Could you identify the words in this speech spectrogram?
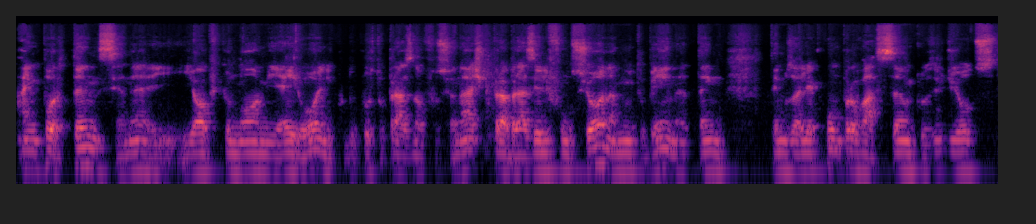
a importância, né? E, e, óbvio que o nome é irônico do curto prazo não funcionar. Acho que para o Brasil ele funciona muito bem, né? Tem temos ali a comprovação, inclusive, de outros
